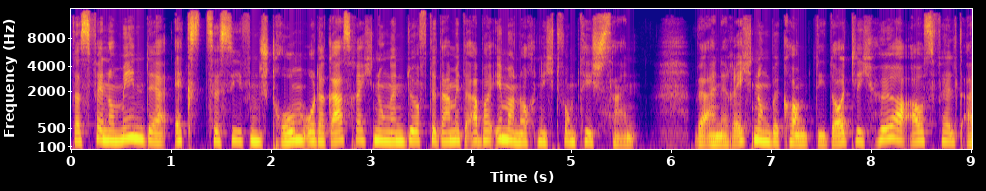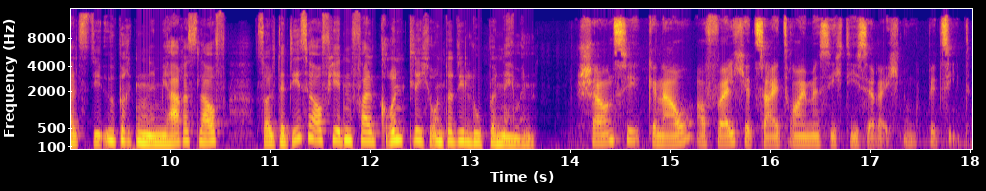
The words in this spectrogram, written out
Das Phänomen der exzessiven Strom- oder Gasrechnungen dürfte damit aber immer noch nicht vom Tisch sein. Wer eine Rechnung bekommt, die deutlich höher ausfällt als die übrigen im Jahreslauf, sollte diese auf jeden Fall gründlich unter die Lupe nehmen. Schauen Sie genau, auf welche Zeiträume sich diese Rechnung bezieht.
